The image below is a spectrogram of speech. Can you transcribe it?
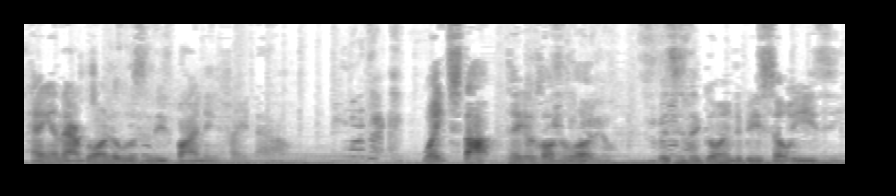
Hang in there, I'm going to loosen these bindings right now. Wait, stop! Take a closer look. This isn't going to be so easy.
